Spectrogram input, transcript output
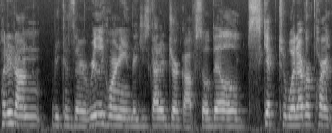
put it on because they're really horny and they just gotta jerk off. So they'll skip to whatever part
